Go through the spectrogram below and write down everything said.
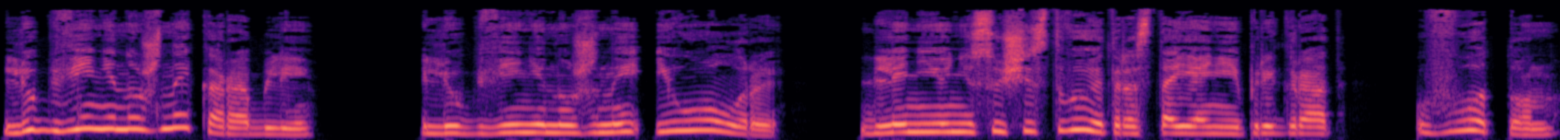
Любви не нужны корабли, любви не нужны и олры, для нее не существует расстояний и преград. Вот он,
